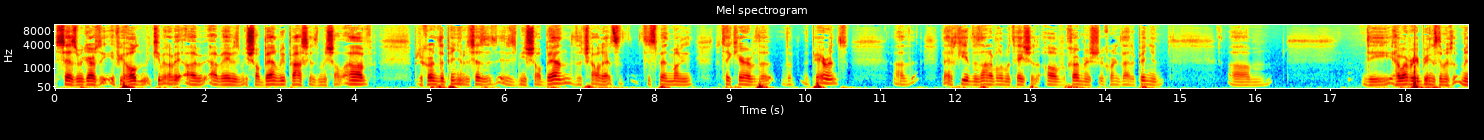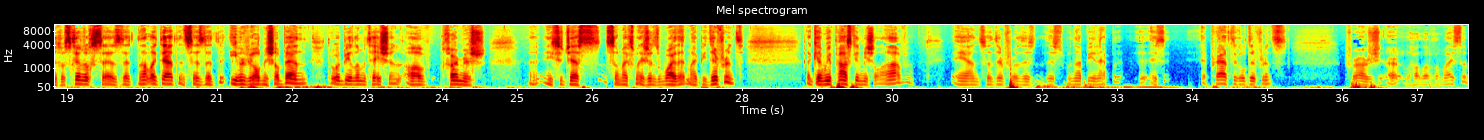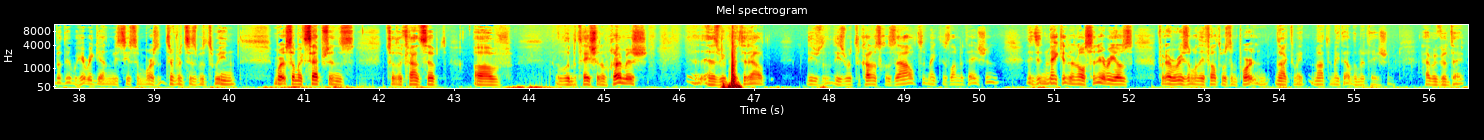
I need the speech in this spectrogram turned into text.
says in regards to if you hold kibbut avim as mishal ben, we pass it as mishal av. But according to the opinion, it says it is mishal ben. The child has to spend money to take care of the the, the parents. Uh, that chiyuv does not have a limitation of chermish, according to that opinion. Um, the however he brings the Minchas Chinuch says that not like that, and says that even if you hold Mishal Ben, there would be a limitation of chermish. Uh, he suggests some explanations why that might be different. Again, we pass in Mishal Av, and so therefore this this would not be an a, practical difference for our, our halacha But here again, we see some more differences between more some exceptions to the concept of the limitation of Chemish. And, and as we pointed out, these these were Takanas Chazal to make this limitation. They didn't make it in all scenarios for whatever reason when they felt it was important not to make not to make that limitation. Have a good day.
